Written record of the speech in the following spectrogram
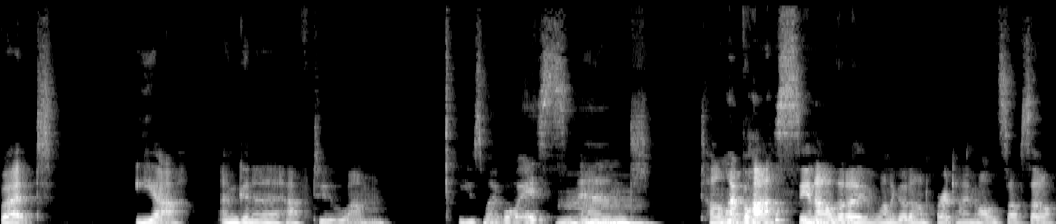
but yeah, I'm gonna have to um, use my voice and Mm. tell my boss, you know, that I want to go down to part time and all this stuff. So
